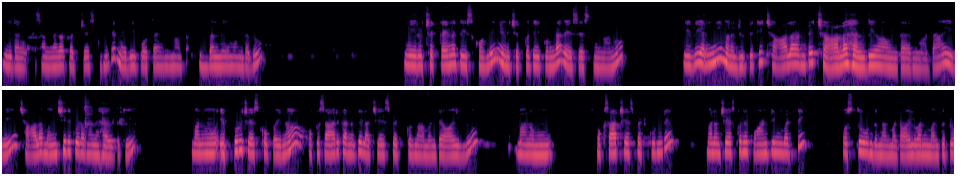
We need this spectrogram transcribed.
ఈ విధంగా సన్నగా కట్ చేసుకుంటే మెదిగిపోతాయి అన్నమాట మెదిగిపోతాయన్నమాట. ఉండదు మీరు చెక్కయినా తీసుకోండి. నేను చెక్కు తీయకుండా వేసేస్తున్నాను. ఇవి అన్నీ మన జుట్టుకి చాలా అంటే చాలా హెల్తీగా ఉంటాయన్నమాట. ఇవి చాలా మంచిది కూడా మన హెల్త్‌కి. మనం ఎప్పుడు చేసుకోకపోయినా ఒకసారి కనుక ఇలా చేసి పెట్టుకున్నామంటే ఆయిల్ మనం ఒకసారి చేసి పెట్టుకుంటే మనం చేసుకునే క్వాంటిటీని బట్టి వస్తూ ఉంటుంది అనమాట oil one month, two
